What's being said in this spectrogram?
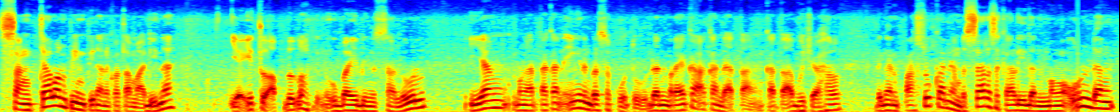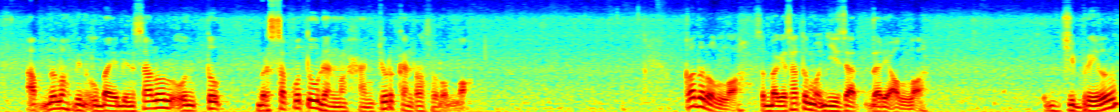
sang calon pimpinan kota Madinah yaitu Abdullah bin Ubay bin Salul yang mengatakan ingin bersekutu dan mereka akan datang kata Abu Jahal dengan pasukan yang besar sekali dan mengundang Abdullah bin Ubay bin Salul untuk bersekutu dan menghancurkan Rasulullah. Qadarullah sebagai satu mukjizat dari Allah. Jibril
